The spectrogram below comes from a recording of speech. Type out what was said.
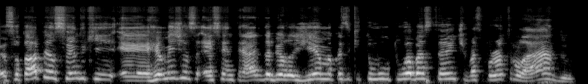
eu só tava pensando que é, realmente essa entrada da biologia é uma coisa que tumultua bastante, mas por outro lado,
